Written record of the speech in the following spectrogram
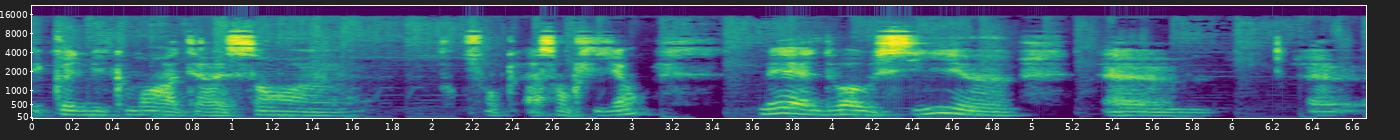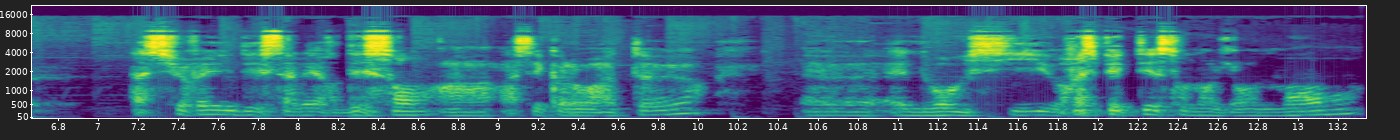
économiquement intéressant à son client mais elle doit aussi euh, euh, euh, assurer des salaires décents à, ses collaborateurs. elle doit aussi respecter son environnement.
